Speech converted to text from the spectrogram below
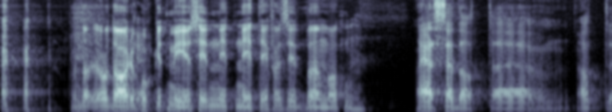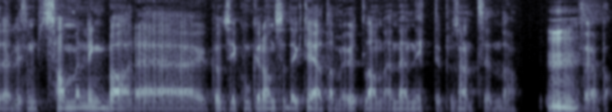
Da, og da har du booket mye siden 1990, for å si det på den måten? Jeg har sett at, uh, at uh, liksom sammenlignbare kan si, konkurransedyktigheter med utlandet er 90 siden da, Mm. for Japan.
